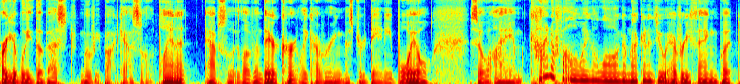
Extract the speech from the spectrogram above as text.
arguably the best movie podcast on the planet. Absolutely love them. They are currently covering Mr. Danny Boyle. So I am kind of following along. I'm not going to do everything, but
